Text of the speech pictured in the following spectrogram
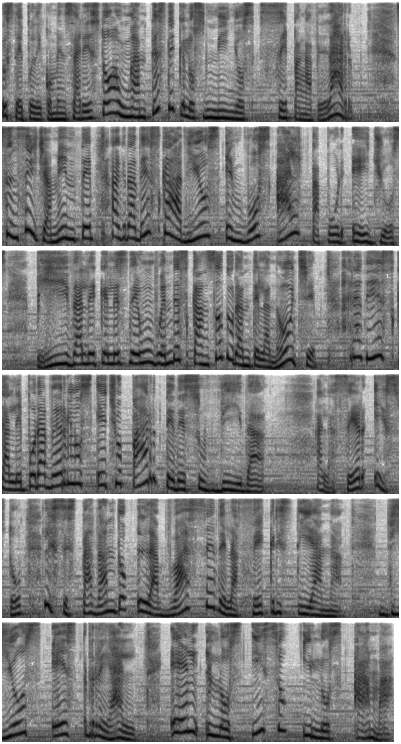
Usted puede comenzar esto aún antes de que los niños sepan hablar. Sencillamente agradezca a Dios en voz alta por ellos. Pídale que les dé un buen descanso durante la noche. Agradezcale por haberlos hecho parte de su vida. Al hacer esto, les está dando la base de la fe cristiana. Dios es real. Él los hizo y los ama,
